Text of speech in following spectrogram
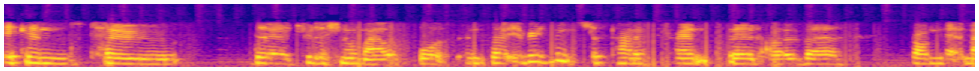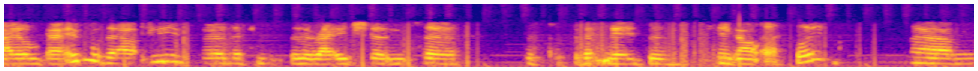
second to the traditional male sports. And so everything's just kind of transferred over from that male game without any further consideration to the specific needs of female athletes. Um,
